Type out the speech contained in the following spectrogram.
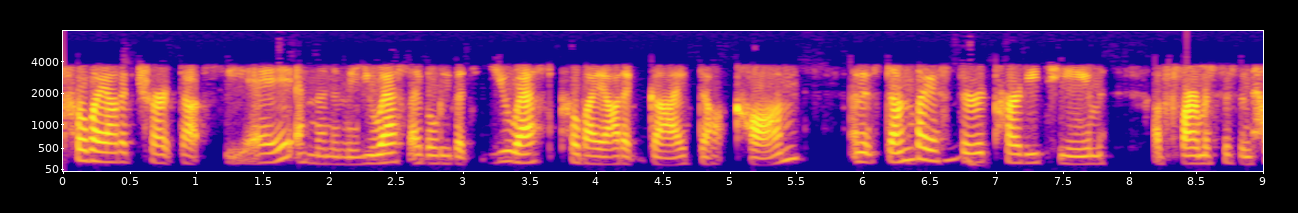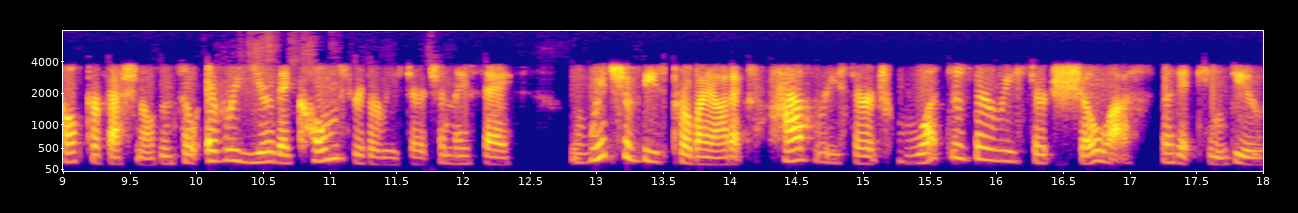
probioticchart.ca. And then in the US, I believe it's usprobioticguide.com. And it's done by a mm. third party team of pharmacists and health professionals. And so every year they comb through the research and they say, which of these probiotics have research? What does their research show us that it can do?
